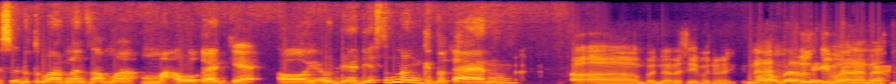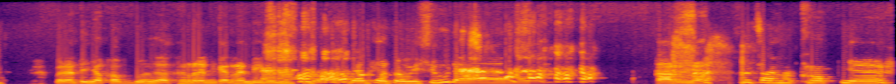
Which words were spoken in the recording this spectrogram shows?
sudut ruangan sama emak lo kan kayak oh ya udah dia seneng gitu kan Heeh, bener sih, bener. Nah, Oh, berarti- lu gimana, Nah? Berarti nyokap gue nggak keren karena di rumah ada foto wisuda. karena sama cropnya.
